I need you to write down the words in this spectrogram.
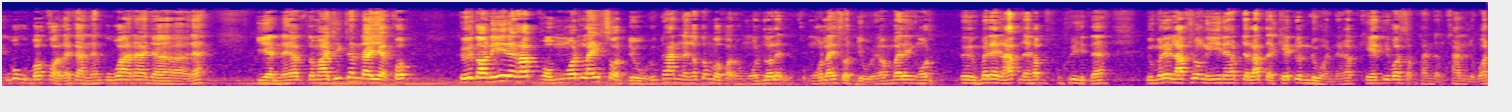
กูว่ากูบล็อกก่อนแล้วกันนะ กูว่าน่าจะนะเกียนนะครับสมาชิกท่านใดอยากพบ คือตอนนี้นะครับ ผมงดไลฟ์สดอยู่ทุกท่านนะครับ ต้องบอกก่อนผมงดไลฟ์ผมงดไลฟ์สดอยู่นะครับ ไม่ได้งดเออไม่ได้รับนะครับผู้ผิดนะ คือไม่ได้รับช่วงนี้นะครับจะรับแต่เคสด่วนๆนะครับเคสที่ว่าสำคัญสำคัญหรือว่า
